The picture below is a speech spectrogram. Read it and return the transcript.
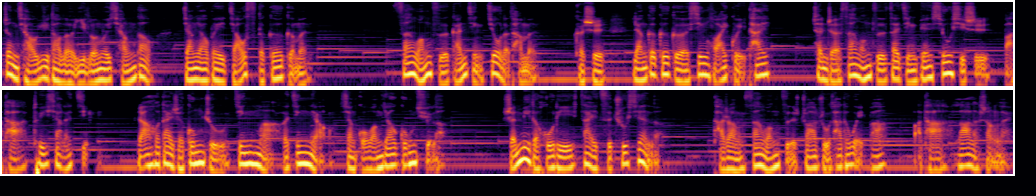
正巧遇到了已沦为强盗、将要被绞死的哥哥们。三王子赶紧救了他们，可是两个哥哥心怀鬼胎，趁着三王子在井边休息时，把他推下了井。然后带着公主、金马和金鸟向国王邀功去了。神秘的狐狸再次出现了，他让三王子抓住他的尾巴，把他拉了上来。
